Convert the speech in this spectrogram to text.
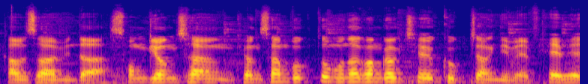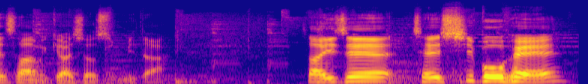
감사합니다. 송경창 경상북도 문화관광체육국장님의 폐회사 함께 하셨습니다. 자 이제 제 15회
